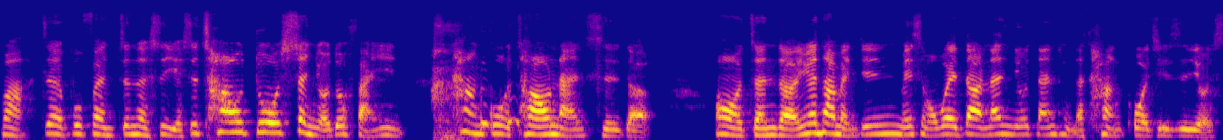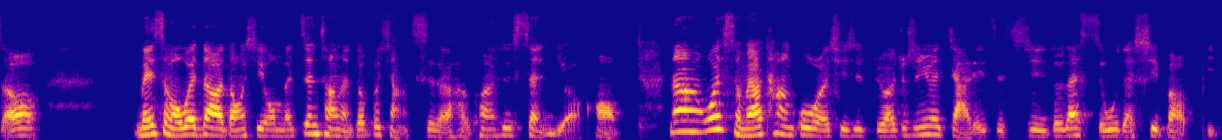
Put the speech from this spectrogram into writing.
哇，这个部分真的是也是超多肾友都反映烫过超难吃的哦，真的，因为他们已经没什么味道，那你又单纯的烫过，其实有时候没什么味道的东西，我们正常人都不想吃了，何况是剩油哦。那为什么要烫过了？其实主要就是因为钾离子其实都在食物的细胞壁，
